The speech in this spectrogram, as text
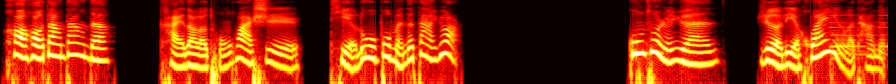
浩浩荡荡的开到了童话市铁路部门的大院儿。工作人员热烈欢迎了他们，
